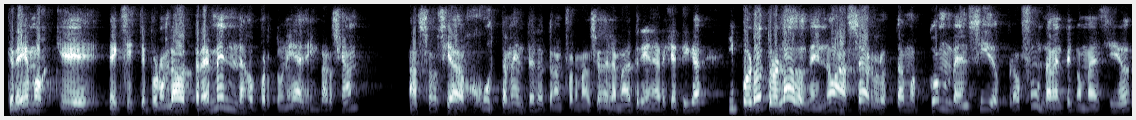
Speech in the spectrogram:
creemos que existe, por un lado, tremendas oportunidades de inversión asociadas justamente a la transformación de la materia energética, y por otro lado, de no hacerlo, estamos convencidos, profundamente convencidos,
